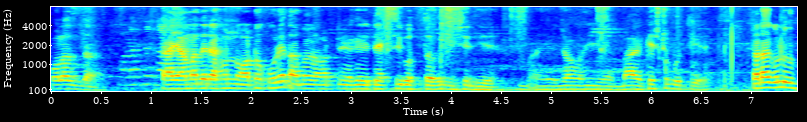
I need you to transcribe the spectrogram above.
পলাশদা। তাই আমাদের এখন অটো করে তারপর ট্যা- ট্যাক্সি করতে হবে কিসে দিয়ে বা- ইয়ে, কেষ্টপুর দিয়ে। টাটা গুলু।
